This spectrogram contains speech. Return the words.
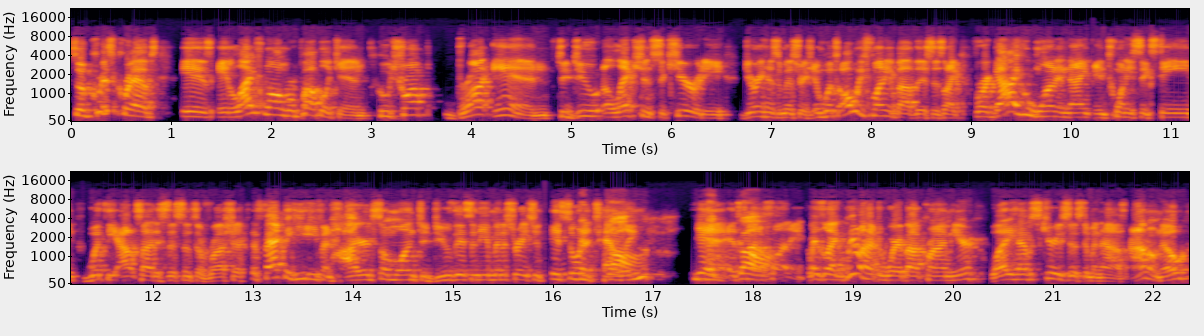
So Chris Krebs is a lifelong Republican who Trump brought in to do election security during his administration. And what's always funny about this is like for a guy who won in, night in 2016 with the outside assistance of Russia, the fact that he even hired someone to do this in the administration is sort of telling. Yeah, it's kind of funny. It's like we don't have to worry about crime here. Why do you have a security system in the house? I don't know.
